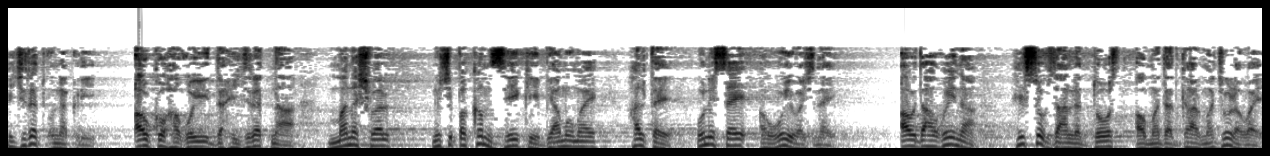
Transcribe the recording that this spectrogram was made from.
هجرت اونکړي او کو هغوی د هجرت نه منشول نو چې په کم ځای کې بیا مومای هلته اونسه او وی وجنای او دا غوینه هیڅوک ځان له دوست او مددگار ما جوړوي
